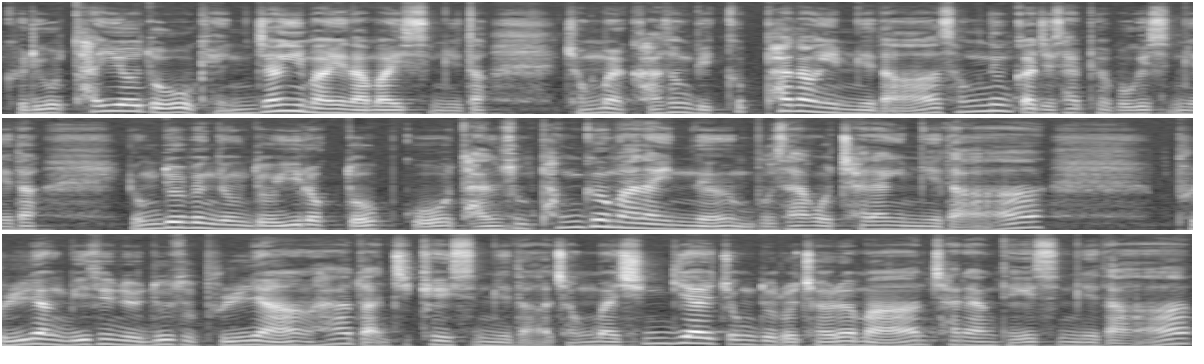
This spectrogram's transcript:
그리고 타이어도 굉장히 많이 남아 있습니다. 정말 가성비 끝판왕입니다. 성능까지 살펴보겠습니다. 용도 변경도 1억도 없고 단순 판금 하나 있는 무사고 차량입니다. 불량 미세누 누수 불량 하나도 안 찍혀 있습니다. 정말 신기할 정도로 저렴한 차량 되겠습니다.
